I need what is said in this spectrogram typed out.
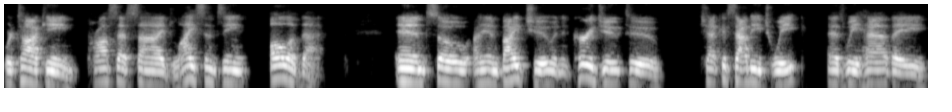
We're talking process side, licensing, all of that. And so I invite you and encourage you to check us out each week as we have a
